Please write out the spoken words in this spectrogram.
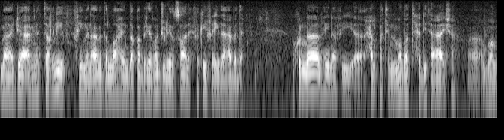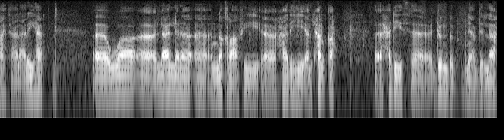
ما جاء من التغليظ في من عبد الله عند قبر رجل صالح فكيف إذا عبده؟ وكنا انهينا في حلقة مضت حديث عائشة رضوان الله تعالى عليها. ولعلنا أن نقرأ في هذه الحلقة حديث جندب بن عبد الله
